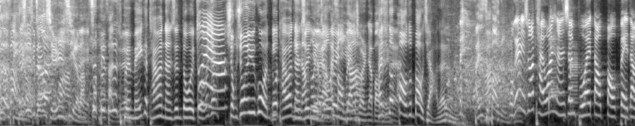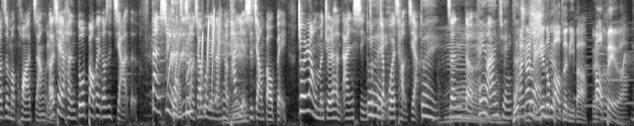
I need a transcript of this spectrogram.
这可是基本上写日记了吧？这并不是每每一个台湾男生都会做。对啊，熊熊遇过很多台湾男生也这样对你要求人家啊，报还是都报都报假的？还是只报你？我跟你说，台湾男生不会到报备到这么夸张，而且很多报备都是假的。但是我之前有交过一个男朋友，他也是这样报备，就会让我们觉得很安心，就比较不会吵架。对，真的很有安全感。他每天都抱着你吧，报备了啊。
